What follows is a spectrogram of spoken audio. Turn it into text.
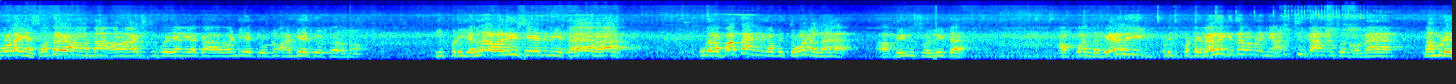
போல என் சொந்தக்காரன் தான் அவன் அழைச்சிட்டு போய் எங்க வண்டி ஏற்றி விட்டணும் வண்டி ஏற்றி விட்டு வரணும். இப்படி எல்லா வேலையும் செய்யறது நீ தயாரா? உங்களை பார்த்தா எங்களுக்கு அப்படி தோணல அப்படின்னு சொல்லிட்டார் அப்ப அந்த வேலை இப்படிப்பட்ட வேலைக்கு தான் நம்மளை இங்க அனுப்பிச்சிருக்காங்கன்னு சொன்னோன்னே நம்முடைய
